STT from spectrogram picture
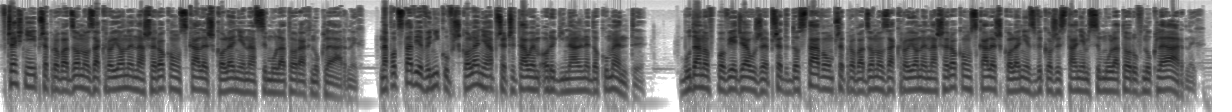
Wcześniej przeprowadzono zakrojone na szeroką skalę szkolenie na symulatorach nuklearnych. Na podstawie wyników szkolenia przeczytałem oryginalne dokumenty. Budanow powiedział, że przed dostawą przeprowadzono zakrojone na szeroką skalę szkolenie z wykorzystaniem symulatorów nuklearnych.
